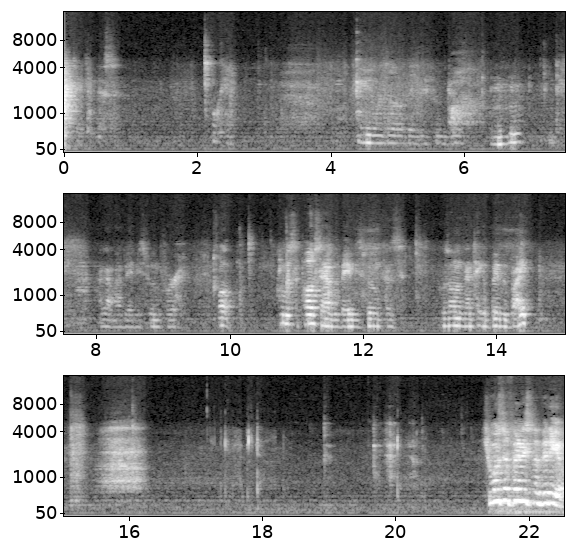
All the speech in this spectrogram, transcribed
Taking this. Okay. You want the little baby spoon? Mm-hmm. I got my baby spoon for. Well, he was supposed to have the baby spoon because he was only gonna take a baby bite. She wants to finish the video.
